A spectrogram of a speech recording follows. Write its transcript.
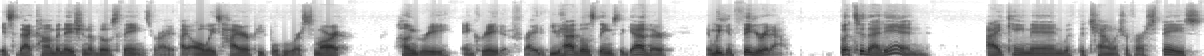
It's that combination of those things, right? I always hire people who are smart, hungry, and creative, right? If you have those things together, then we can figure it out. But to that end, I came in with the challenge of our space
